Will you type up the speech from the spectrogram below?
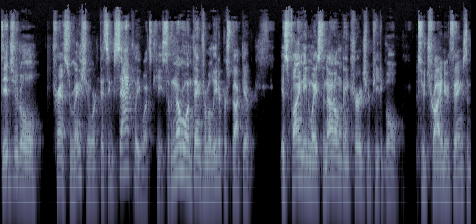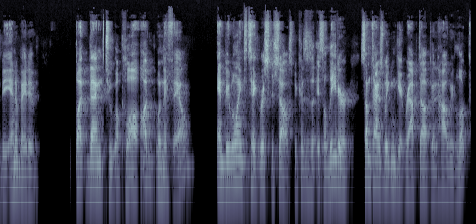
digital transformation work, that's exactly what's key. So the number one thing from a leader perspective is finding ways to not only encourage your people to try new things and be innovative, but then to applaud when they fail and be willing to take risk yourselves because as a, as a leader, sometimes we can get wrapped up in how we look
